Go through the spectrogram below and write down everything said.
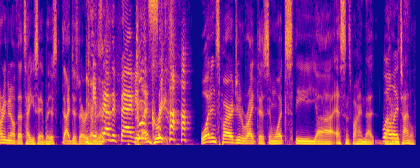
I don't even know if that's how you say it, but it's, I just every time. I It sounded fabulous. Good grief. what inspired you to write this, and what's the uh, essence behind that well, behind the it's, title?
